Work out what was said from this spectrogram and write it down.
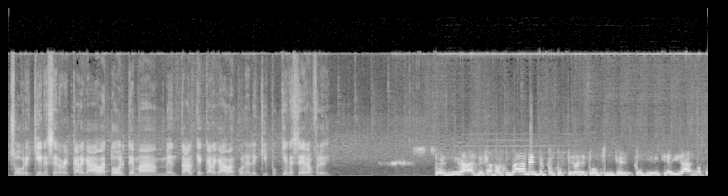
sobre quienes se recargaba todo el tema mental que cargaban con el equipo. ¿Quiénes eran, Freddy? Pues mira, desafortunadamente por cuestiones de confidencialidad no te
